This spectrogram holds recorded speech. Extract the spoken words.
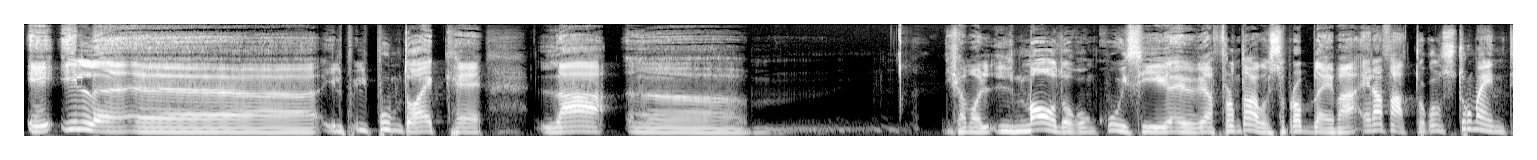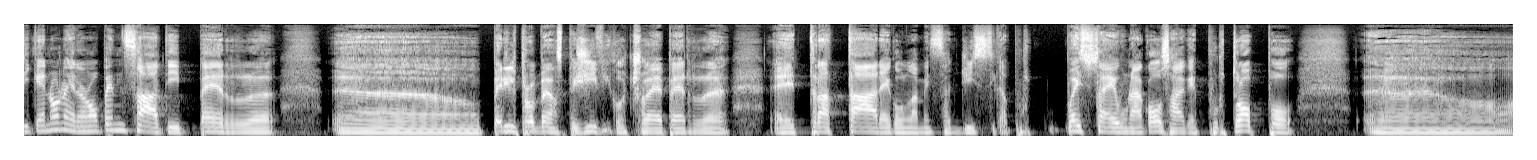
E il, uh, il, il punto è che la... Uh, diciamo, il modo con cui si eh, affrontava questo problema era fatto con strumenti che non erano pensati per, eh, per il problema specifico, cioè per eh, trattare con la messaggistica. Questa è una cosa che purtroppo eh,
